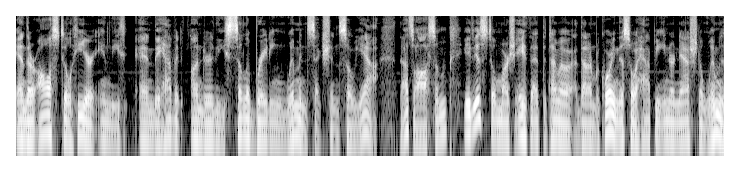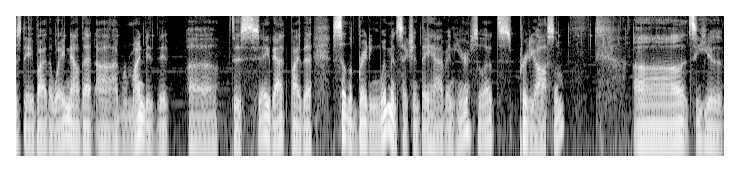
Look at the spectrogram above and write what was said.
And they're all still here in the and they have it under the celebrating women section. So yeah, that's awesome. It is still March 8th at the time of, that I'm recording this. So happy International Women's Day, by the way. Now that uh, I'm reminded it uh, to say that by the celebrating women section they have in here. So that's pretty awesome. Uh, let's see here.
